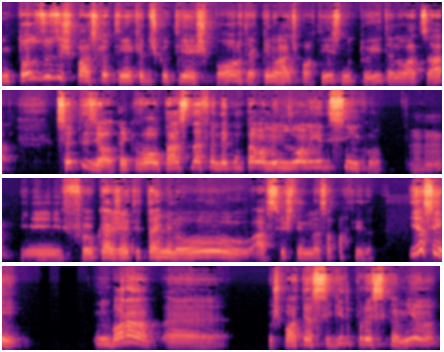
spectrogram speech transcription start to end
em todos os espaços que eu tinha que discutir esporte, aqui no Rádio Esportista, no Twitter, no WhatsApp, sempre dizia, ó, tem que voltar a se defender com pelo menos uma linha de cinco. Uhum. E foi o que a gente terminou assistindo nessa partida. E assim, embora é, o esporte tenha seguido por esse caminho, né,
